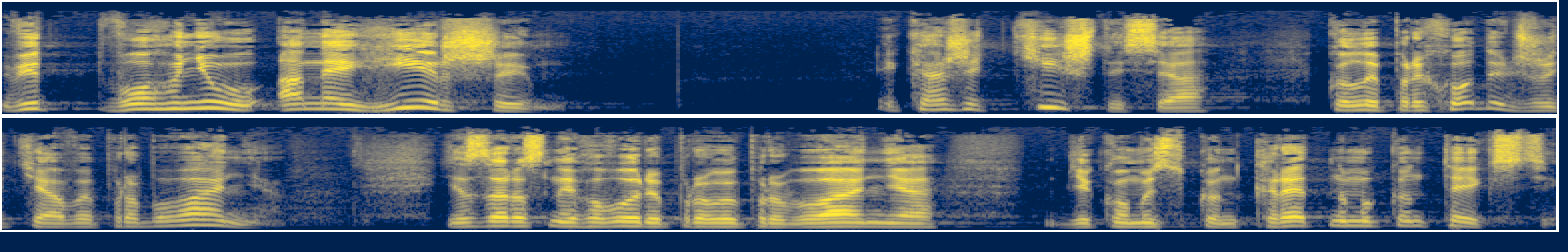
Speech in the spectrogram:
від вогню, а не гіршим. І каже, тіштеся, коли приходить життя випробування. Я зараз не говорю про випробування в якомусь конкретному контексті.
